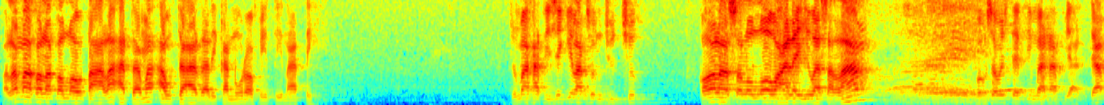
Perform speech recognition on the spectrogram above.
Falamma khalaqallahu taala adama auda adzalika nura fitinati cuma hadis iki langsung jujuk qala sallallahu alaihi wasallam bangsa wis dadi Nabi Adam.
